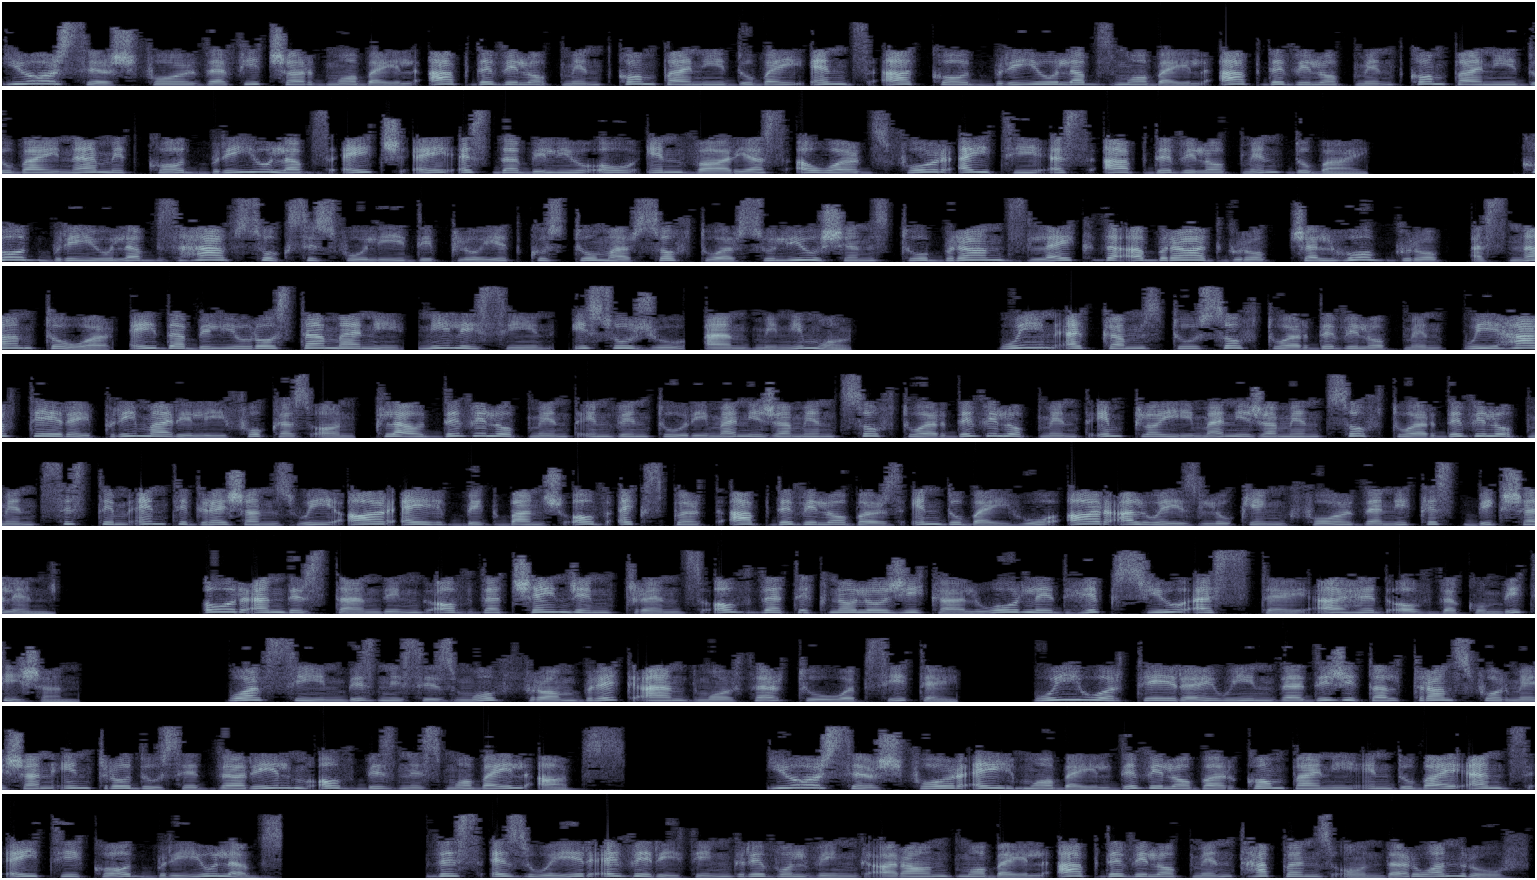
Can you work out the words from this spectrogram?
Your search for the featured mobile app development company Dubai ends at code Brew Labs mobile app development company Dubai named code Brew Labs HASWO in various awards for iOS app development Dubai. Code Brew Labs have successfully deployed customer software solutions to brands like the Abraaj Group, Chalhoub Group, Asnan Tower, AW Rostamani, Nielsen, Isuzu, and many more. When it comes to software development, we have Terray primarily focus on cloud development, inventory management, software development, employee management, software development, system integrations. We are a big bunch of expert app developers in Dubai who are always looking for the next big challenge. Our understanding of the changing trends of the technological world helps us stay ahead of the competition. We've seen businesses move from brick and mortar to website. We were there when the digital transformation introduced the realm of business mobile apps. Your search for a mobile developer company in Dubai ends at code Brew Labs. This is where everything revolving around mobile app development happens under one roof.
